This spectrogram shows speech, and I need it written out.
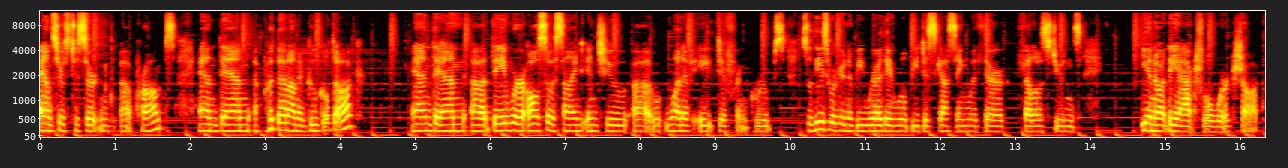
answers to certain uh, prompts, and then I put that on a Google Doc. And then uh, they were also assigned into uh, one of eight different groups. So these were going to be where they will be discussing with their fellow students in the actual workshop.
